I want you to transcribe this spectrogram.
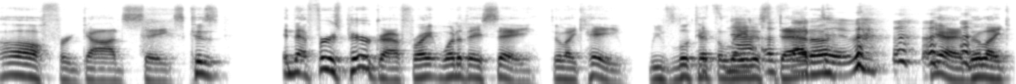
oh, for God's sakes. Because in that first paragraph, right, what do they say? They're like, hey, we've looked at It's the latest data. yeah, they're like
